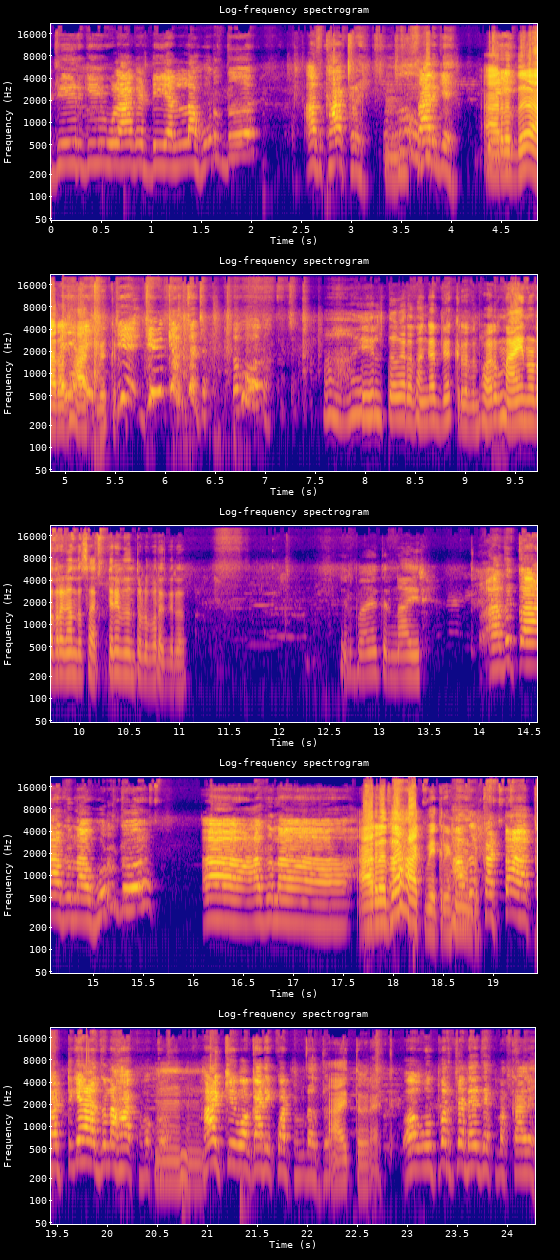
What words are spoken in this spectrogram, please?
ಜೀರಿಗೆ ಉಳ್ಳಾಗಡ್ಡಿ ಎಲ್ಲ ಹುರಿದು ಅದಕ್ಕೆ ಹಾಕ್ರಿ. ಸಾರಿಗೆ. ಅರ್ಧ ಅರ್ಧ ಹಾಕ್ಬೇಕು ಜೀ- ಜೀವಿ ಕೆಲ್ಸ ತಗೋದು ಇಲ್ಲಿ ತಗೋರಿ ಅದು ಹಂಗೆ ಬೇಕ್ರಿ ಅದು ಹೊರಗೆ ನಾಯಿ ನೋಡಿದ್ರಾಗ ಸತ್ಯನೇ ಬಂದು ತೊಡು ಬರೋದಿರ ಅದು ಇಲ್ಲಿ ಬಂದೈತ್ರಿ ನಾಯಿ ರೀ. ಅದಕ್ಕೆ ಅದನ್ನ ಹುರಿದು ಅದನ್ನ ಅರದ ಹಾಕ್ಬೇಕ್ರಿ ಹ್ಞೂ ಅದನ್ನ ಕಟ್ಟ ಕಟ್ಟಿಗೆ ಅದನ್ನ ಹಾಕ್ಬೇಕು. ಹಾಕಿ ಒಗ್ಗರಿ ಕೊಟ್ಟು ಬಿಡೋದು ಆಯ್ತು ಆಯ್ತು ಉಪ್ಪರ್ ಚಡೆ ಮಕ್ಕಳೇ.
